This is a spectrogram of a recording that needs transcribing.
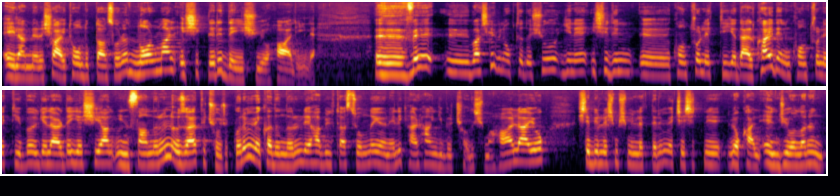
eylemlere şahit olduktan sonra normal eşikleri değişiyor haliyle. Ee, ve e, başka bir noktada şu yine IŞİD'in e, kontrol ettiği ya da El-Kaide'nin kontrol ettiği bölgelerde yaşayan insanların özellikle çocukların ve kadınların rehabilitasyonuna yönelik herhangi bir çalışma hala yok. İşte Birleşmiş Milletler'in ve çeşitli lokal NGO'ların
